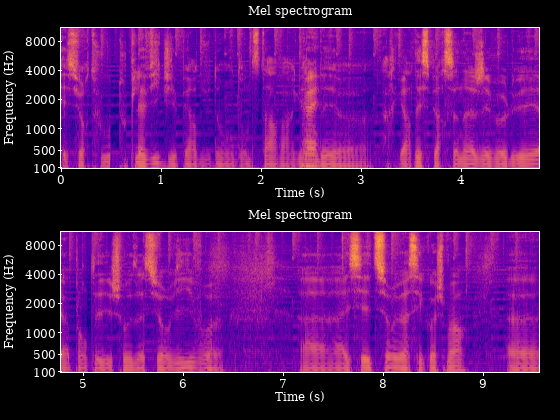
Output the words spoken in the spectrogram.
Et surtout, toute la vie que j'ai perdue dans Don't Starve à regarder, euh, à regarder ce personnage évoluer, à planter des choses, à survivre, euh, à, à essayer de survivre à ses cauchemars. Euh,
